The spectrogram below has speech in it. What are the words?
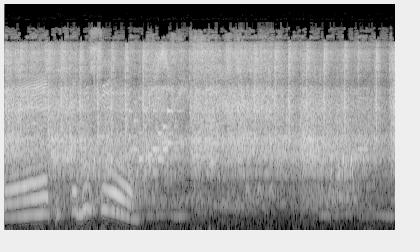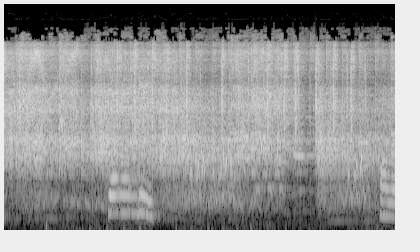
Evet işte busun. Şu an öndeyiz. Tamam.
